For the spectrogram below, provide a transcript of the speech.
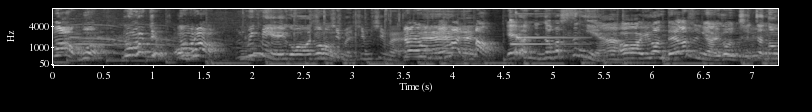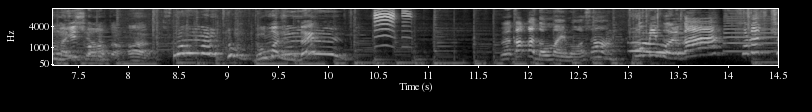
와 뭐야? 너무 맛있지? 어 뭐야? 밍밍해 이거 심심해 심심해. 야 이거 개 맛있다 예런이 너가 승이야. 어 이건 내가 승이야 이건 진짜 너무 맛있어. 없다. 어. 너무 맛있어 너무 맛있는데? 왜 깎아 너무 많이 먹어서? 호미볼과 후르츠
